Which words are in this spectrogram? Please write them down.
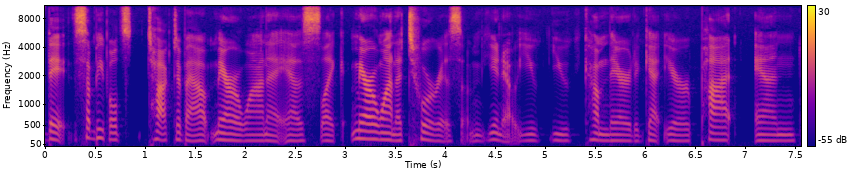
they some people talked about marijuana as like marijuana tourism. You know, you you come there to get your pot and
